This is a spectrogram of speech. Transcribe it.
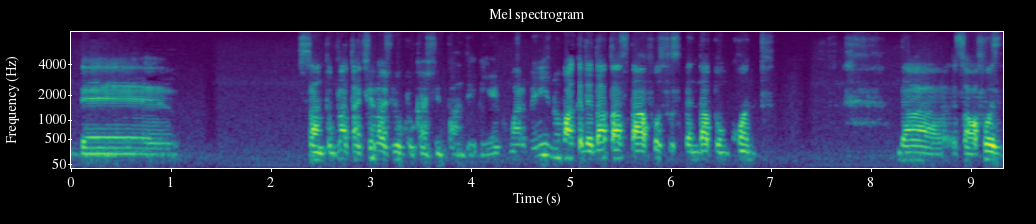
unde s-a întâmplat același lucru ca și în pandemie, cum ar veni, numai că de data asta a fost suspendat un cont. Da, sau a fost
